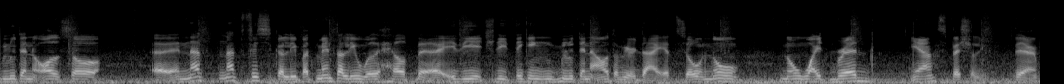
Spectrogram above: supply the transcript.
gluten also, uh, not not physically but mentally, will help uh, ADHD. Taking gluten out of your diet. So no no white bread, yeah, especially there.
